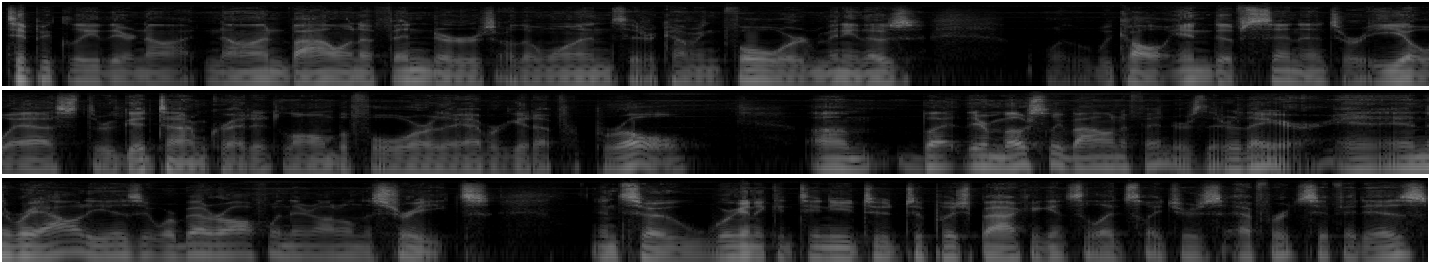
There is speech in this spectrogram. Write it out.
Typically, they're not non-violent offenders are the ones that are coming forward. Many of those we call end of sentence or EOS through good time credit long before they ever get up for parole. Um, but they're mostly violent offenders that are there. And, and, the reality is that we're better off when they're not on the streets. And so we're going to continue to, to push back against the legislature's efforts if it is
